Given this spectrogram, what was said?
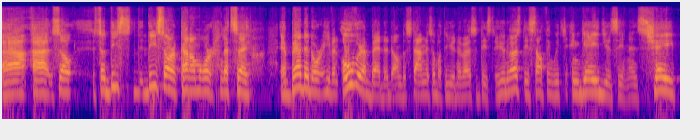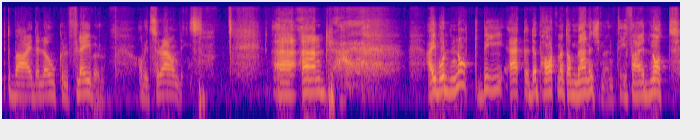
Uh, uh, so, so these these are kind of more, let's say, embedded or even over-embedded understandings of what the university is. The university is something which engages in and is shaped by the local flavor of its surroundings. Uh, and I would not be at the Department of Management if I had not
